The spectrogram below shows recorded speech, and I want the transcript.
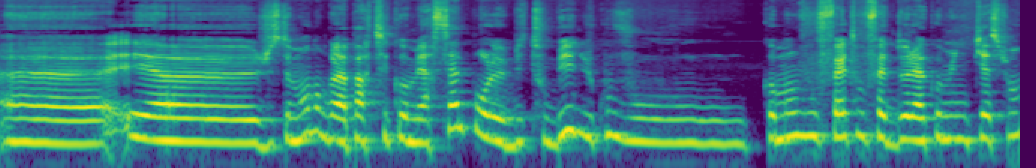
Et justement, donc la partie commerciale pour le B2B, du coup, vous, comment vous faites? Vous faites de la communication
